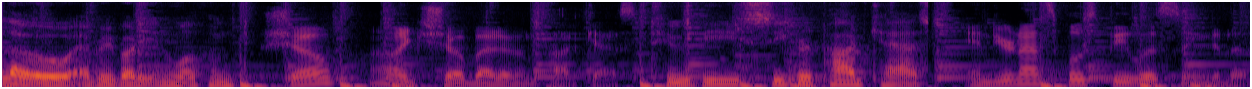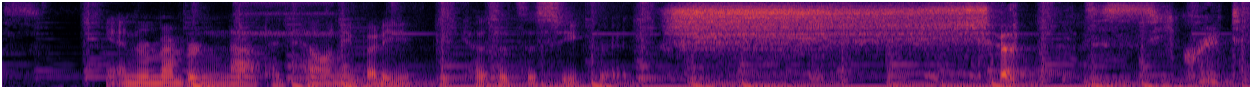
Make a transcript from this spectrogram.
Hello, everybody, and welcome to Show? I like show better than podcast. to the Secret Podcast. And you're not supposed to be listening to this. And remember not to tell anybody because it's a secret. Shh. It's a secret.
